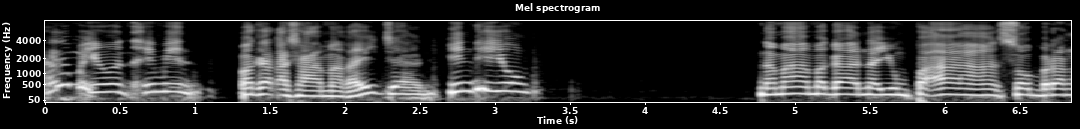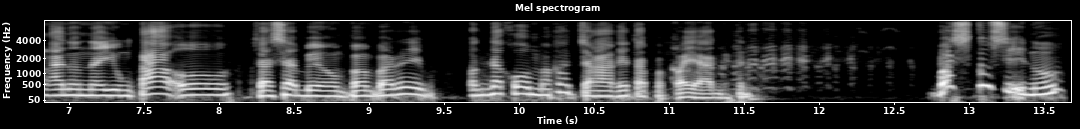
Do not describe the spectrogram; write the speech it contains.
Alam mo yun, I mean, magkakasama kayo dyan. Hindi yung namamagana yung paa, sobrang ano na yung tao, sasabihin mo pa pare, pag nakoma ka, tsaka kita papayagan. Bastos eh, no?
